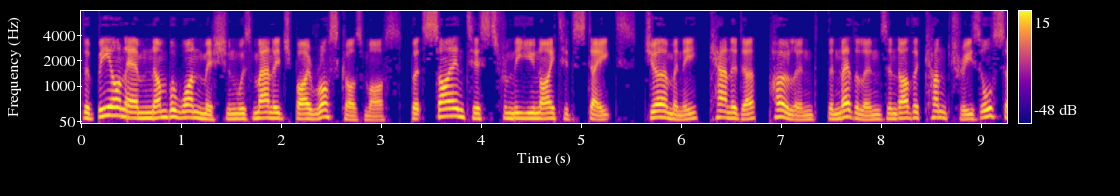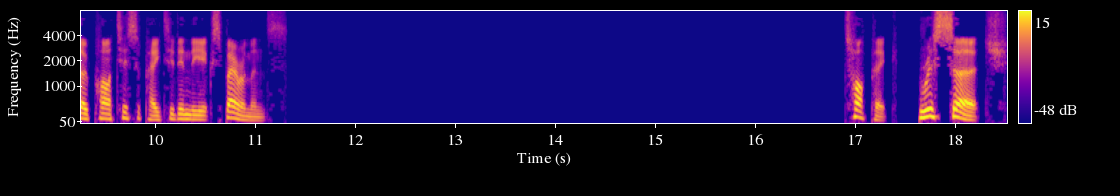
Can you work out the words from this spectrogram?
The Bion M No. 1 mission was managed by Roscosmos, but scientists from the United States, Germany, Canada, Poland, the Netherlands and other countries also participated in the experiments. Topic. Research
